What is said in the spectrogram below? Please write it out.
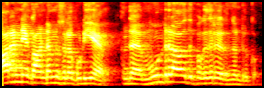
ஆரண்ய காண்டம்னு சொல்லக்கூடிய அந்த மூன்றாவது பகுதியில் இருந்துருக்கோம்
